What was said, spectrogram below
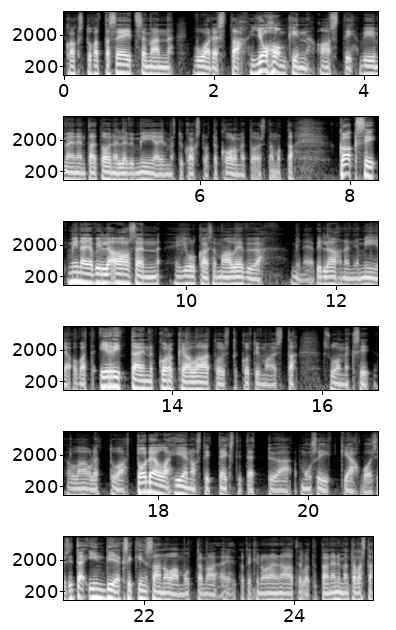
2007 vuodesta johonkin asti. Viimeinen tai toinen levy Mia ilmestyi 2013, mutta kaksi minä ja Ville Ahosen julkaisemaa levyä minä ja Ville Ahonen ja Miia ovat erittäin korkealaatuista kotimaista suomeksi laulettua, todella hienosti tekstitettyä musiikkia. Voisi sitä indieksikin sanoa, mutta mä jotenkin olen aina ajatellut, että tämä on enemmän tällaista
